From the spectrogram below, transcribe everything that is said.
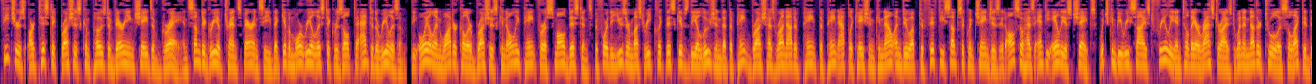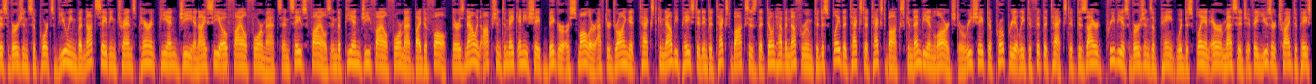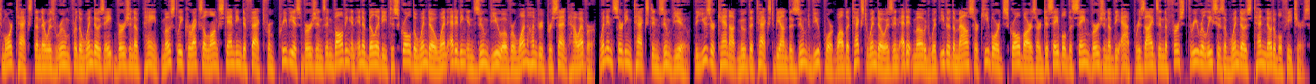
Features artistic brushes composed of varying shades of gray and some degree of transparency that give a more realistic result to add to the realism. The oil and watercolor brushes can only paint for a small distance before the user must re-click this gives the illusion that the paint brush has run out of paint. The paint application can now undo up to 50 subsequent changes. It also has anti-aliased shapes, which can be resized freely until they are rasterized when another tool is selected. This version supports viewing but not saving transparent PNG And ICO file formats and saves files in the PNG file format by default. There is now an option to make any shape bigger or smaller after drawing it. Text can now be pasted into text boxes that don't have enough room to display the text. A text box can then be enlarged or reshaped appropriately to fit the text if desired. Previous versions of Paint would display an error message if a user tried to paste more text than there was room for. The Windows 8 version of Paint mostly corrects a long-standing defect from previous versions involving an inability ability to scroll the window when editing in Zoom View over 100% however, when inserting text in Zoom View, the user cannot move the text beyond the zoomed viewport while the text window is in edit mode with either the mouse or keyboard. Scrollbars are disabled. The same version of the app resides in the first three releases of Windows 10 notable features.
